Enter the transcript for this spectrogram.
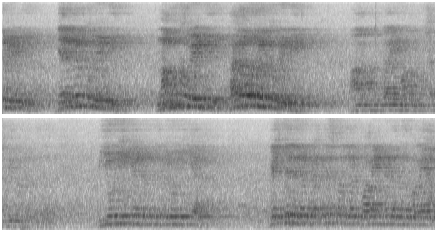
വേണ്ടി ജനങ്ങൾക്ക് വേണ്ടി നമുക്ക് വേണ്ടി തലമുറകൾക്ക് വേണ്ടി ആ കൂട്ടായ്മ ശക്തിപ്പെടുത്തുക വിയോജിക്കേണ്ടത് വിയോജിക്കുക വ്യക്തികൾ വ്യത്യസ്തതകൾ പറയേണ്ടതെന്ന് പറയാം.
